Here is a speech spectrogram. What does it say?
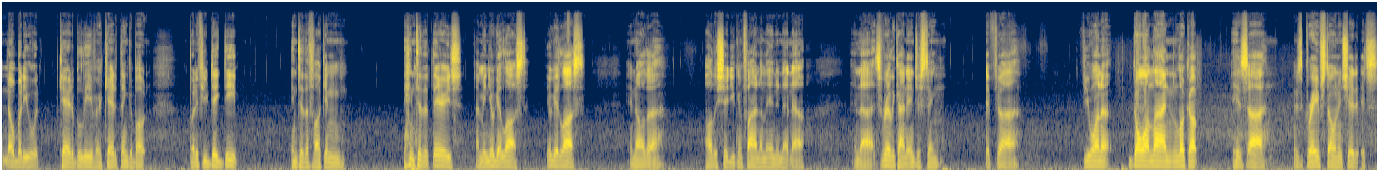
nobody would care to believe or care to think about. But if you dig deep, into the fucking into the theories, I mean, you'll get lost. You'll get lost in all the all the shit you can find on the internet now, and uh, it's really kind of interesting. If uh, if you wanna go online and look up his uh, his gravestone and shit, it's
